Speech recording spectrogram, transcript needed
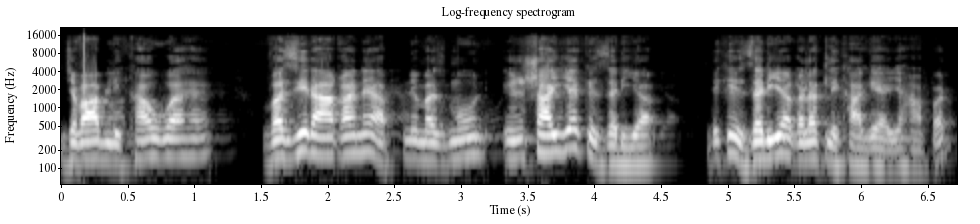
जवाब लिखा हुआ है, वज़ीर आगा ने अपने मजमून इंशाइया के ज़रिया, देखिए ज़रिया गलत लिखा गया यहाँ पर,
